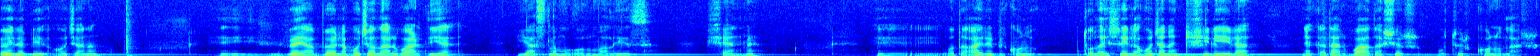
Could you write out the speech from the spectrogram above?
öyle bir hocanın. Veya böyle hocalar var diye yaslı mı olmalıyız şen mi? E, o da ayrı bir konu. Dolayısıyla hocanın kişiliğiyle ne kadar bağdaşır bu tür konular?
